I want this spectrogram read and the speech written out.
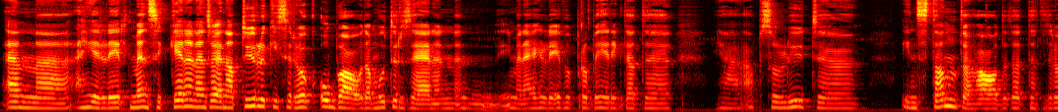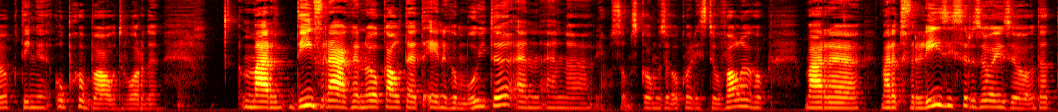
en, eh, en je leert mensen kennen en zo. En natuurlijk is er ook opbouw, dat moet er zijn. En, in mijn eigen leven probeer ik dat eh, ja, absoluut in stand te houden. Dat, dat er ook dingen opgebouwd worden. Maar die vragen ook altijd enige moeite. En, en ja, soms komen ze ook wel eens toevallig op. Maar, maar het verlies is er sowieso. Dat,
